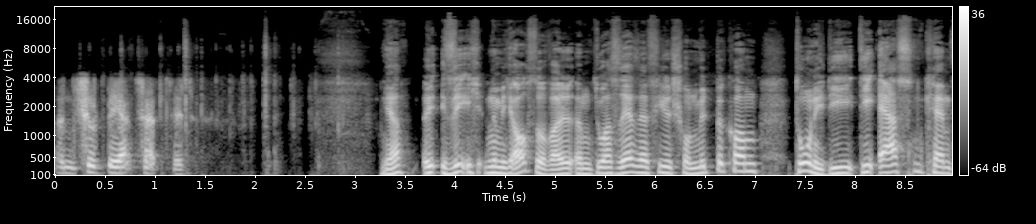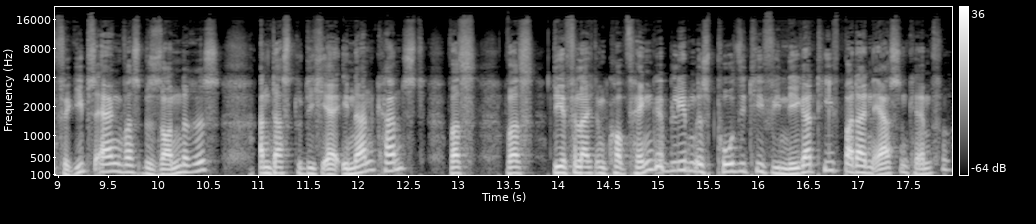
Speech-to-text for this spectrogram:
and should be accepted. Ja, sehe ich nämlich auch so, weil ähm, du hast sehr, sehr viel schon mitbekommen. Toni, die, die ersten Kämpfe, gibt's irgendwas Besonderes, an das du dich erinnern kannst, was, was dir vielleicht im Kopf hängen geblieben ist, positiv wie negativ bei deinen ersten Kämpfen?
